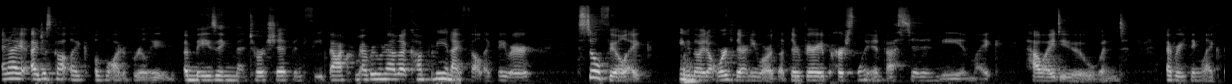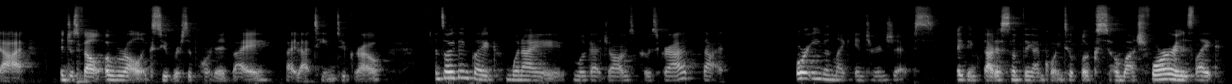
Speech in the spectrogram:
And I, I just got like a lot of really amazing mentorship and feedback from everyone at that company and i felt like they were still feel like even though i don't work there anymore that they're very personally invested in me and like how i do and everything like that. And just felt overall like super supported by by that team to grow. And so i think like when i look at jobs post grad that or even like internships i think that is something i'm going to look so much for is like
